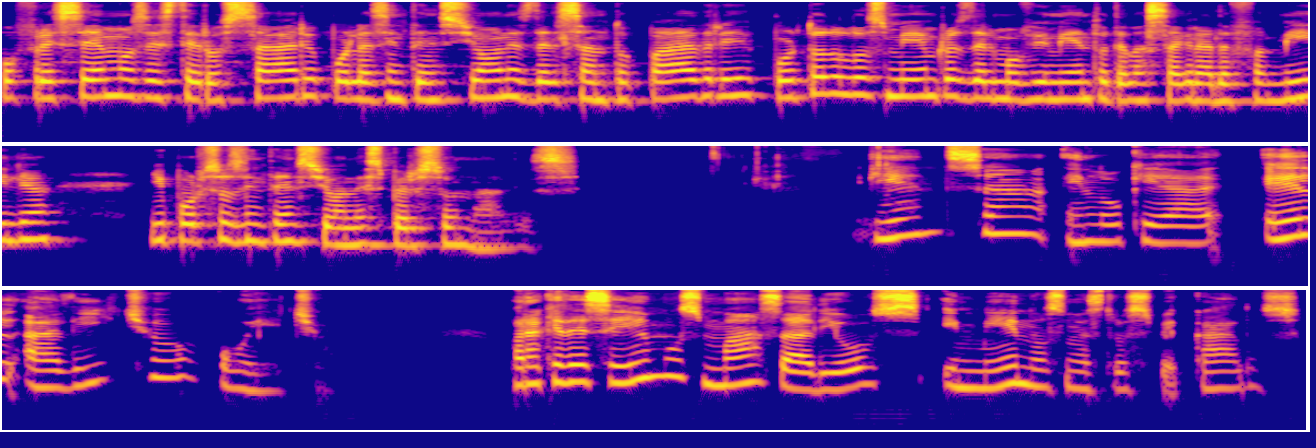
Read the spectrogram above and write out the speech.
Ofrecemos este rosario por las intenciones del Santo Padre, por todos los miembros del movimiento de la Sagrada Familia y por sus intenciones personales. Piensa en lo que Él ha dicho o hecho, para que deseemos más a Dios y menos nuestros pecados.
